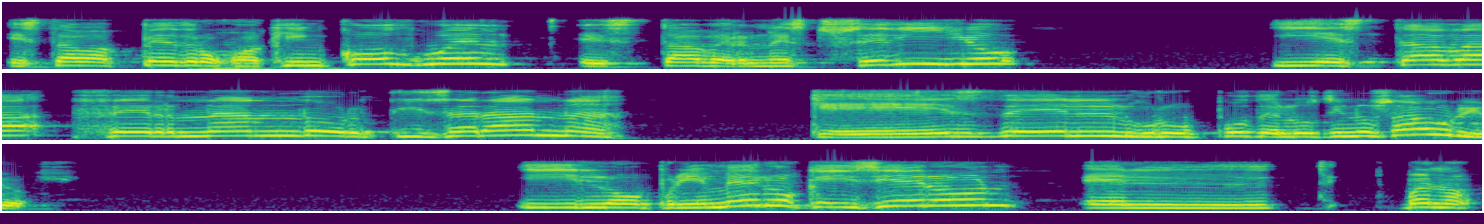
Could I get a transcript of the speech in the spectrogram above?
Estaba Pedro Joaquín Caldwell, estaba Ernesto Cedillo y estaba Fernando Ortiz Arana, que es del grupo de los dinosaurios. Y lo primero que hicieron, el, bueno,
